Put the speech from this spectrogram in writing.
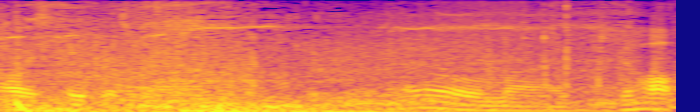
I always hate this round. Oh my. God,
